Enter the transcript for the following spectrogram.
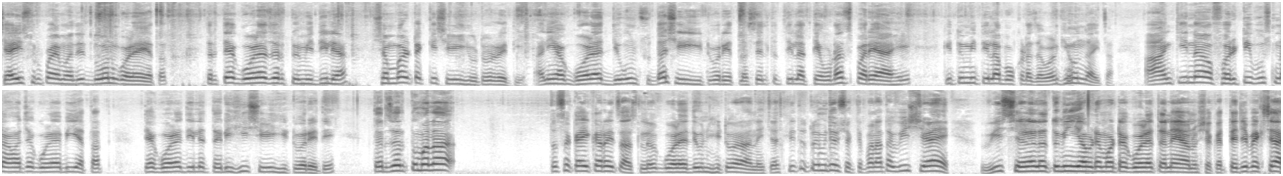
चाळीस रुपयामध्ये दोन गोळ्या येतात. तर त्या गोळ्या जर तुम्ही दिल्या शंभर टक्के शेळी हिटवर येते. आणि या गोळ्या देऊन सुद्धा शेळी हिटवर येत नसेल तर तिला तेवढाच पर्याय आहे की तुम्ही तिला बोकडाजवळ घेऊन जायचा. आणखीन फर्टी बूस्ट नावाच्या गोळ्या बी येतात. त्या गोळ्या दिल्या तरीही शेळी हिटवर येते. तर जर तुम्हाला तसं काही करायचं असलं गोळ्या देऊन हिटवर आणायची असली तर तुम्ही देऊ शकता. पण आता वीस शेळ्या आहे. वीस शेळ्याला तुम्ही एवढ्या मोठ्या गोळ्या तर नाही आणू शकत. त्याच्यापेक्षा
